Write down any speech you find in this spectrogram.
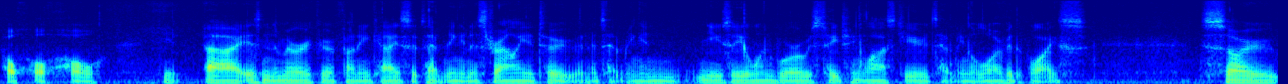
ho, ho, ho, uh, isn't America a funny case? It's happening in Australia too, and it's happening in New Zealand where I was teaching last year, it's happening all over the place. So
